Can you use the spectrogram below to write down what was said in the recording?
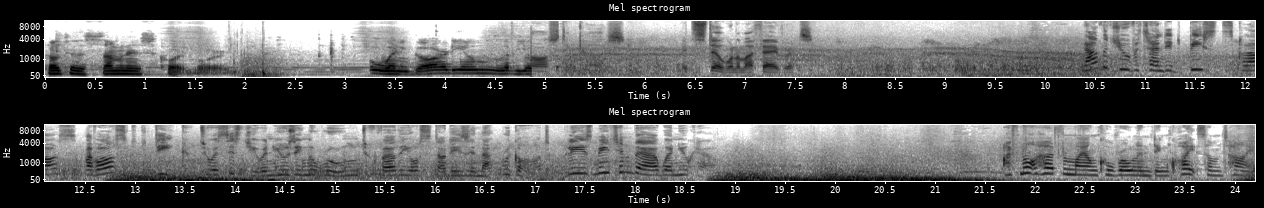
Go to the Summoner's Court board. Wingardium Leviosa. Lasting curse. It's still one of my favorites. Now that you've attended Beasts class, I've asked Deek to assist you in using the room to further your studies in that regard. Please meet him there when you can. I've not heard from my Uncle Roland in quite some time.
